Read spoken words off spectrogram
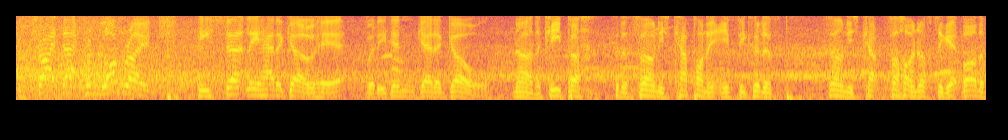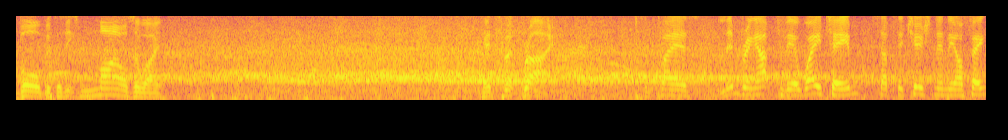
He's tried that from long range. He certainly had a go here, but he didn't get a goal. No, the keeper could have thrown his cap on it if he could have thrown his cap far enough to get by the ball because it's miles away. It's McBride. Some players limbering up for the away team. Substitution in the offing.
